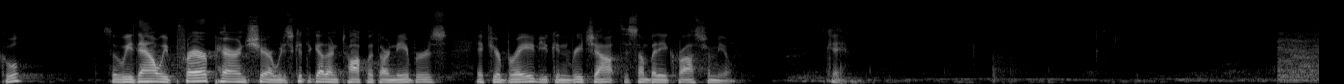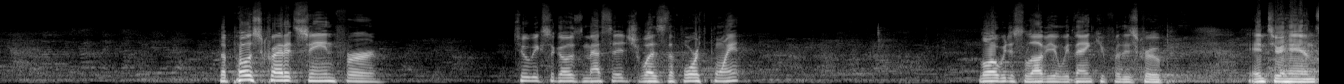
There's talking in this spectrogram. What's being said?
Cool? So we now we prayer, pair, and share. We just get together and talk with our neighbors. If you're brave, you can reach out to somebody across from you. Okay. The post credit scene for two weeks ago's message was the fourth point. Lord, we just love you. We thank you for this group. Into your hands.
